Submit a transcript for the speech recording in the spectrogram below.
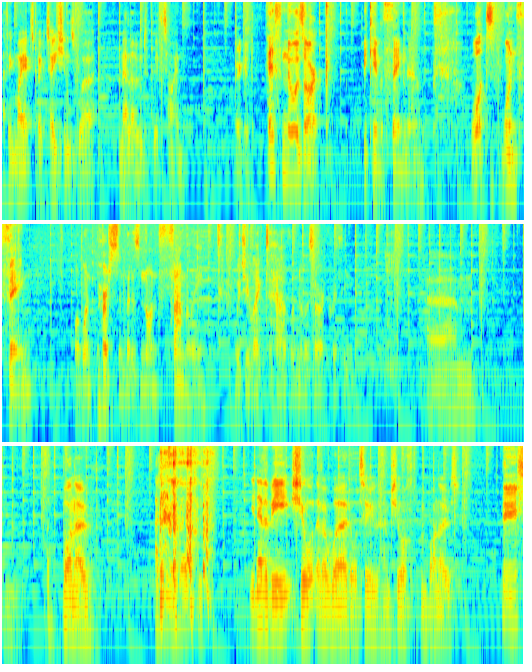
I think my expectations were mellowed with time. Very good. If Noah's Ark became a thing now, what one thing or one person that is non-family would you like to have on Noah's Ark with you? Um, a Bono. I don't think you'd never be short of a word or two. I'm sure from Bono's. Touche,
